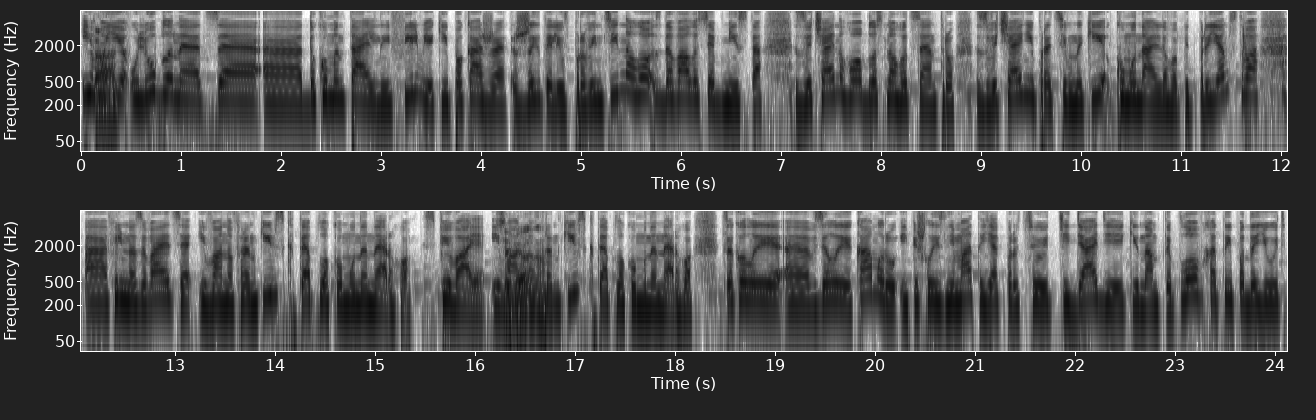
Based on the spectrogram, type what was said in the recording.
І Так. моє улюблене це е, документальний фільм, який покаже жителів провінційного, здавалося б, міста, звичайного обласного центру, звичайні працівники комунального підприємства. Фільм називається Івано-Франківськ теплокомуненерго. Співає Івано-Франківськ теплокомуненерго. Це коли е, взяли камеру і пішли знімати, як працюють ті дяді, які нам тепло в хати подають,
